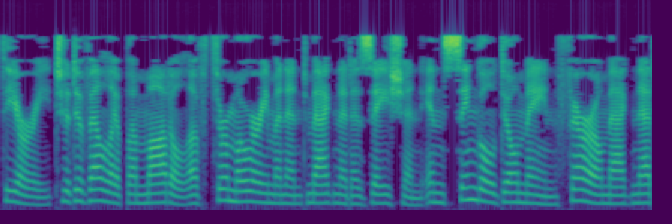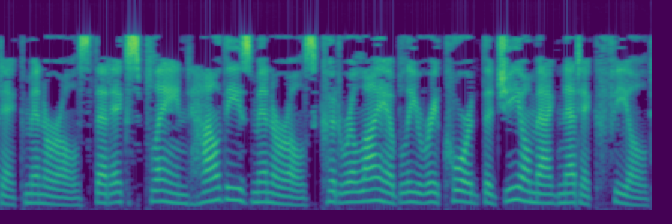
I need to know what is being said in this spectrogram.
theory to develop a model of thermoremanent magnetization in single-domain ferromagnetic minerals that explained how these minerals could reliably record the geomagnetic field,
